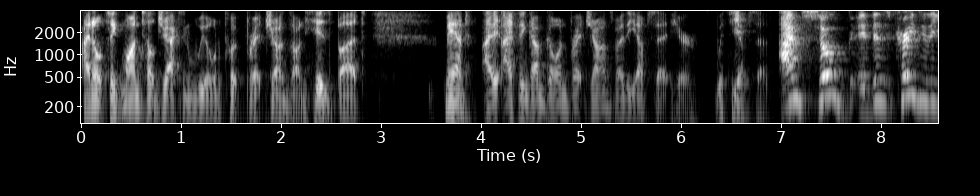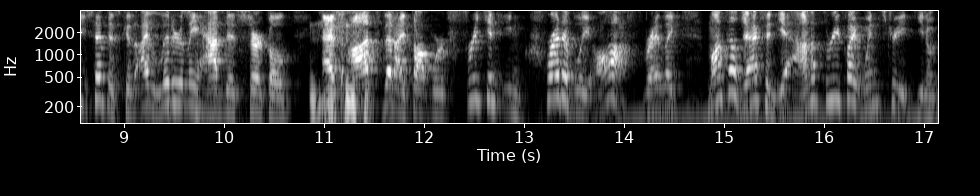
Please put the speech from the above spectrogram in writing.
I don't think Montel Jackson will be able to put Brett Johns on his butt. Man, I, I think I'm going Brett Johns by the upset here with the upset. I'm so. This is crazy that you said this because I literally had this circled as odds that I thought were freaking incredibly off. Right, like Montel Jackson, yeah, on a three fight win streak. You know,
